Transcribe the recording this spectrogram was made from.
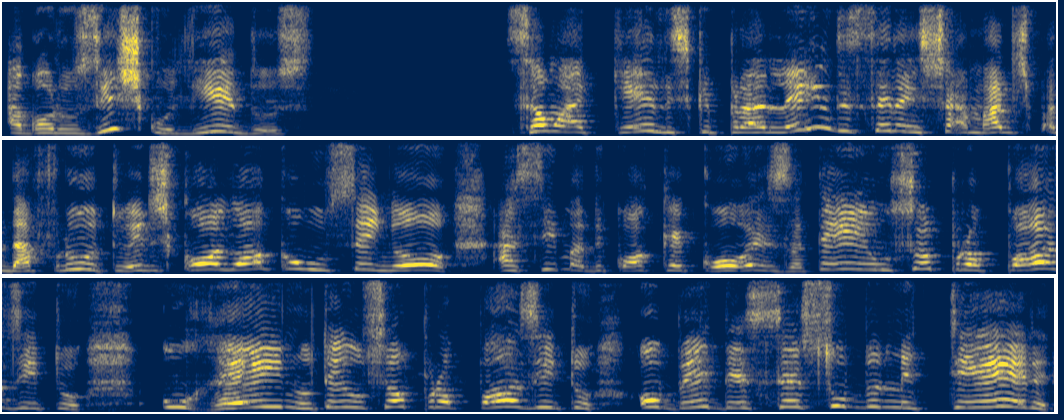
Agora, os escolhidos são aqueles que, para além de serem chamados para dar fruto, eles colocam o Senhor acima de qualquer coisa, tem o seu propósito, o reino tem o seu propósito, obedecer, submeter,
